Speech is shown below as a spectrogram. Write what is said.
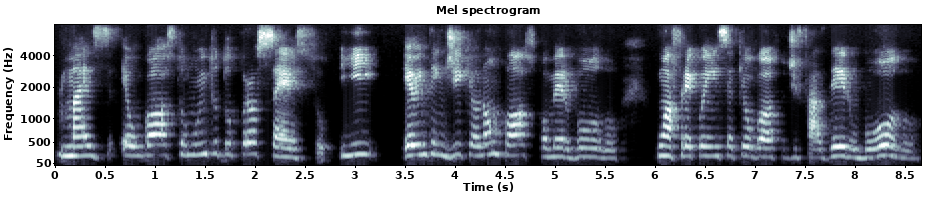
Mas eu gosto muito do processo. E eu entendi que eu não posso comer bolo com a frequência que eu gosto de fazer o bolo,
